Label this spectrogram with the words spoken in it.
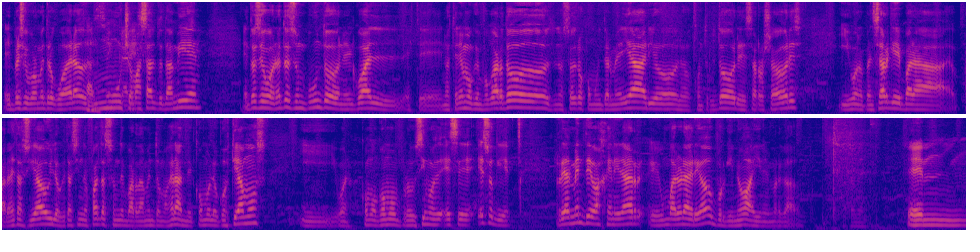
el precio por metro cuadrado Claro, es mucho encarece. más alto también. Entonces, bueno, esto es un punto en el cual este, nos tenemos que enfocar todos, nosotros como intermediarios, los constructores, desarrolladores, y bueno, pensar que para, para esta ciudad hoy lo que está haciendo falta son departamentos más grandes, cómo lo costeamos y bueno, cómo, cómo producimos ese, eso que realmente va a generar eh, un valor agregado porque no hay en el mercado. Eh,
